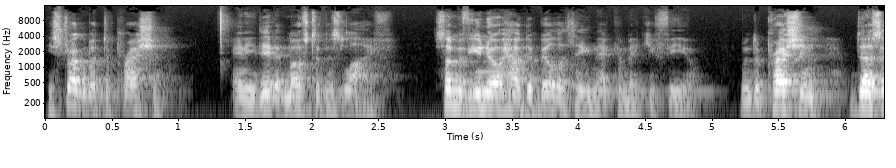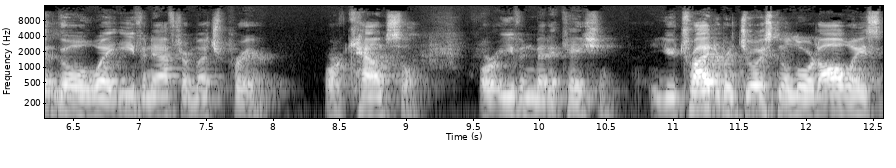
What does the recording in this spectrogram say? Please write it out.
he struggled with depression, and he did it most of his life. Some of you know how debilitating that can make you feel. When depression doesn't go away even after much prayer or counsel or even medication. You try to rejoice in the Lord always,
